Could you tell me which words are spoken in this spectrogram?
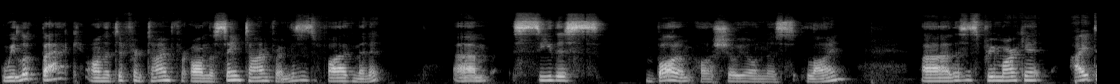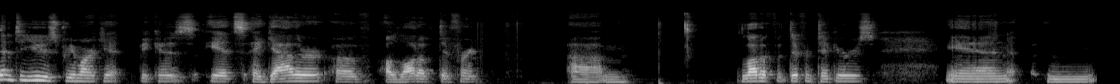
we look back on the different time for on the same time frame this is a five minute um, see this bottom I'll show you on this line. Uh, this is pre-market. I tend to use pre-market because it's a gather of a lot of different um, a lot of different tickers and mm,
